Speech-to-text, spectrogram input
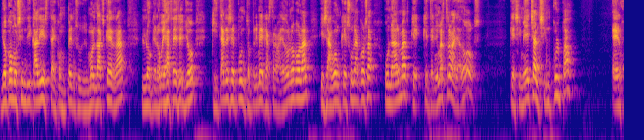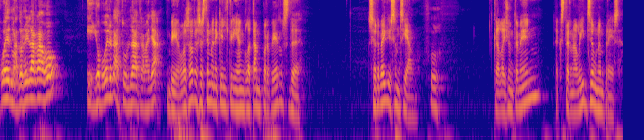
Yo como sindicalista y com penso i molt d'esquerra, lo que no voy a hacer es yo quitar ese punto, primer que els treballadors no volen i segon que és una cosa, una arma que, que tenim els treballadors, que si me echan sin culpa, el juez m'adoni la raó i jo vuelvo a tornar a treballar. Bé, aleshores estem en aquell triangle tan pervers de servei essencial, Mm. que l'Ajuntament externalitza una empresa.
